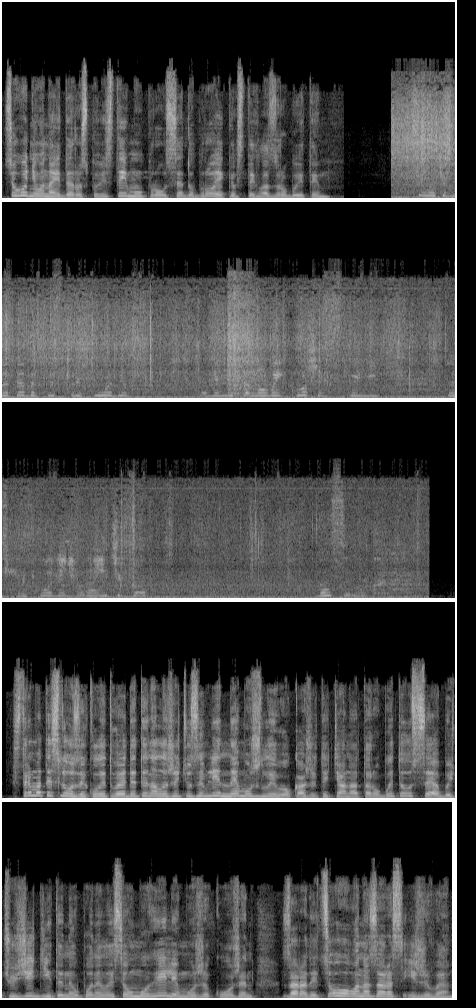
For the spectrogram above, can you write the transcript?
Сьогодні вона йде розповісти йому про усе добро, яке встигла зробити. Синочок, до тебе хтось приходив. Я дивлюся, новий кошик стоїть. Хтось приходив до Ромчика. Да, синок? Стримати сльози, коли твоя дитина лежить у землі, неможливо, каже Тетяна. Та робити усе, аби чужі діти не опинилися у могилі, може кожен. Заради цього вона зараз і живе.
